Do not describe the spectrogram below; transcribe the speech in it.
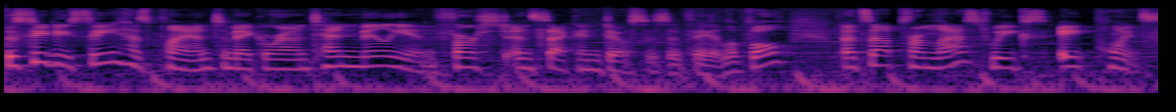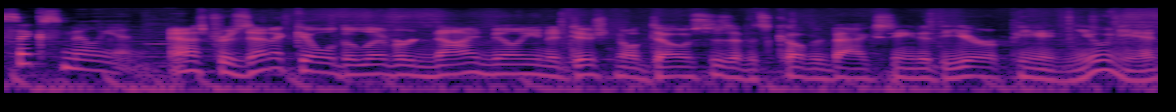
The CDC has planned to make around 10 million first and second doses available. That's up from last week's 8.6 million. AstraZeneca will deliver 9 million additional doses of its COVID vaccine to the European Union.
